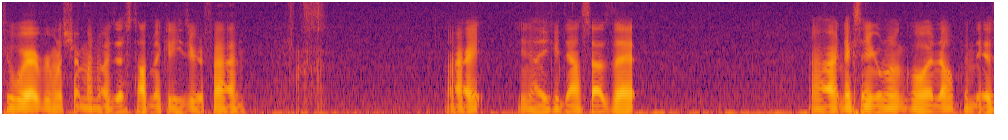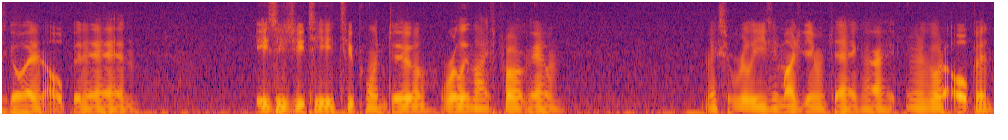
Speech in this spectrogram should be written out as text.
to wherever you want to extract mine on my desktop to make it easier to find. Alright now you can downsize that. Alright next thing you're going to go ahead and open is go ahead and open in EzGT 2.2 really nice program. Makes it really easy to mod your gamer tag alright. You're going to go to open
